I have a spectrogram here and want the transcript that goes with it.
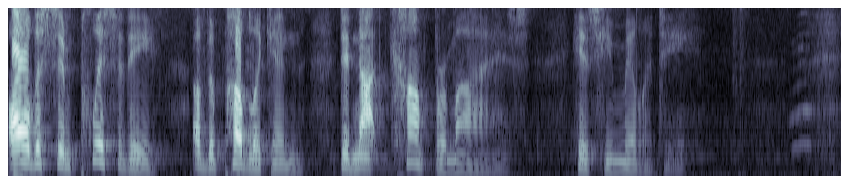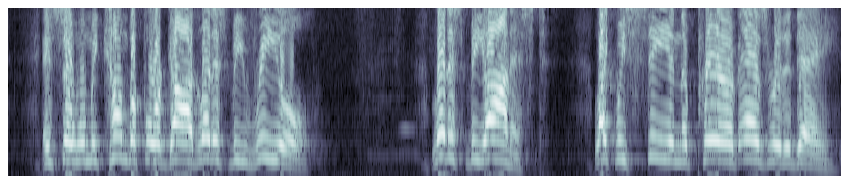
All the simplicity of the publican did not compromise his humility. And so when we come before God, let us be real. Let us be honest, like we see in the prayer of Ezra today.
